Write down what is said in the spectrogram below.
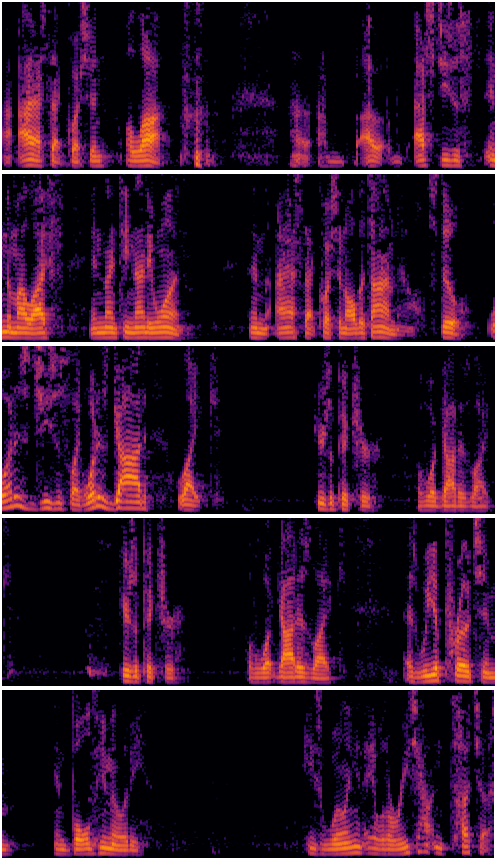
I ask that question a lot. I asked Jesus into my life in 1991, and I ask that question all the time now, still. What is Jesus like? What is God like? Here's a picture of what God is like. Here's a picture of what God is like. As we approach Him in bold humility, He's willing and able to reach out and touch us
